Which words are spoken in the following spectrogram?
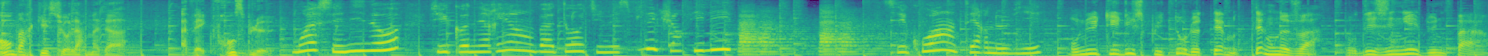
Embarquez sur l'Armada avec France Bleu. Moi, c'est Nino. J'y connais rien en bateau. Tu m'expliques, Jean-Philippe? C'est quoi un terre-neuvier On utilise plutôt le terme Terre-Neuva pour désigner d'une part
